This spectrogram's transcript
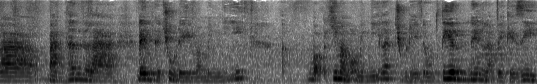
và bản thân là đây là cái chủ đề mà mình nghĩ khi mà bọn mình nghĩ là chủ đề đầu tiên nên là về cái gì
